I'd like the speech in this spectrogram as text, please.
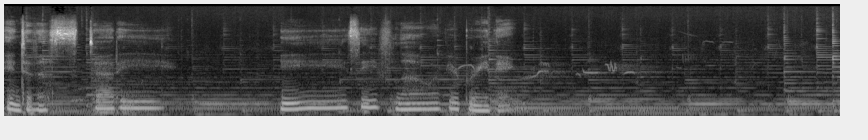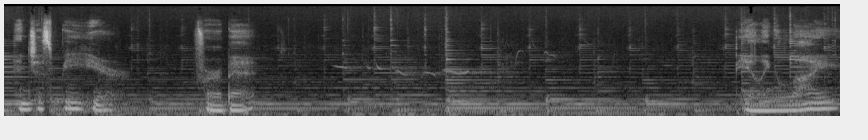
into the steady, easy flow of your breathing. And just be here for a bit. Feeling light,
